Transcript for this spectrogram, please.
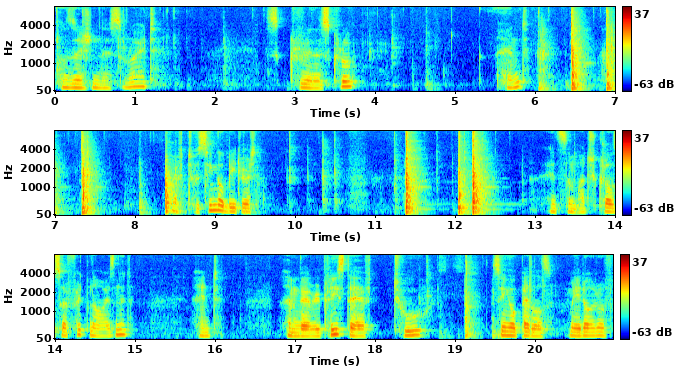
position this right, screw the screw and have two single beaters. it's a much closer fit now, isn't it? And I'm very pleased I have two single pedals made out of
